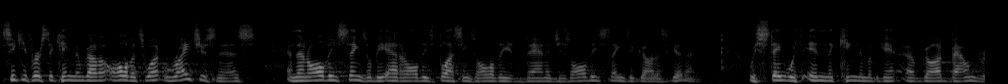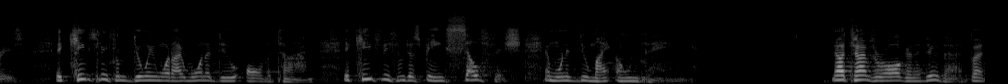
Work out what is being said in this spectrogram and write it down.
Seek ye first the kingdom of God and all of its what? Righteousness. And then all these things will be added, all these blessings, all of the advantages, all these things that God has given. We stay within the kingdom of God boundaries. It keeps me from doing what I want to do all the time. It keeps me from just being selfish and wanting to do my own thing. Now, at times we're all going to do that, but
